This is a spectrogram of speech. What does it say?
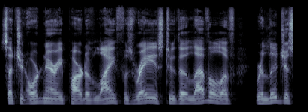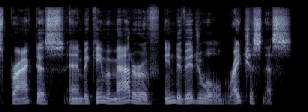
Such an ordinary part of life was raised to the level of religious practice and became a matter of individual righteousness.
